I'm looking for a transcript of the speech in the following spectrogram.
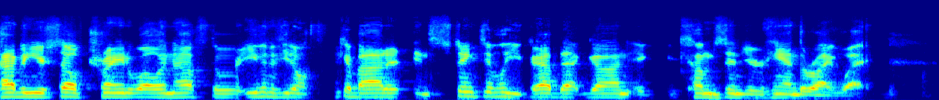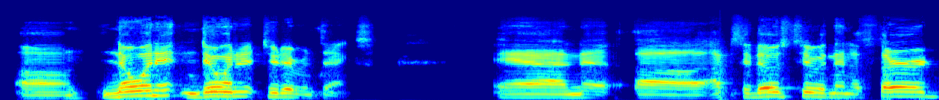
Having yourself trained well enough that even if you don't think about it instinctively, you grab that gun, it comes into your hand the right way. Um, knowing it and doing it, two different things. And uh, obviously those two, and then a third,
